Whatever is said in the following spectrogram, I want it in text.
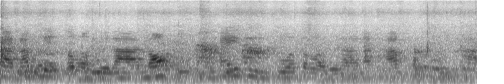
การอัปเดตตลอดเวลาเนาะให้ถึงตัวตลอดเวลานะคะขอบคุณค่ะ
